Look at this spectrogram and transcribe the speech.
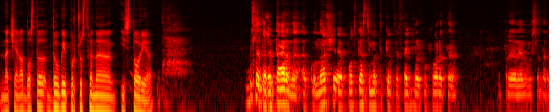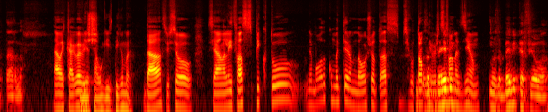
Значи една доста дълга и прочувствена история. Мисля да е ретарна. Ако нашия подкаст има такъв ефект върху хората, определено мисля да ретарна. Абе, как бе, Ние само ги издигаме. Да, смисъл, сега, нали, това с пикото не мога да коментирам много, защото аз психотропни вещества не взимам. Но за беби карфиола.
